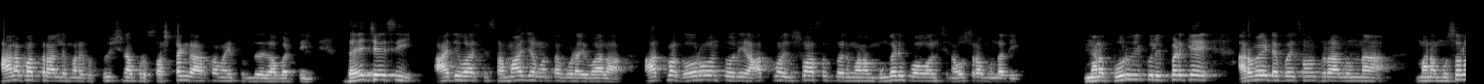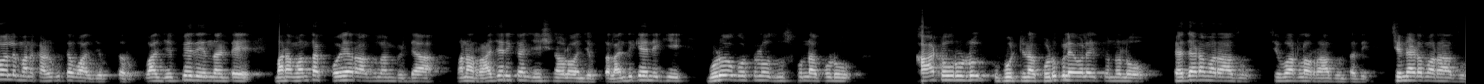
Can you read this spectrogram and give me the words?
తాళపత్రాల్ని మనకు చూసినప్పుడు స్పష్టంగా అర్థమవుతుంది కాబట్టి దయచేసి ఆదివాసీ సమాజం అంతా కూడా ఇవాళ ఆత్మ గౌరవంతో ఆత్మ మనం మనం ముంగడిపోవాల్సిన అవసరం ఉన్నది. మన పూర్వీకులు ఇప్పటికే అరవై డెబ్బై సంవత్సరాలు ఉన్న మన ముసలోళ్ళు మనకు అడిగితే వాళ్ళు చెప్తారు. వాళ్ళు చెప్పేది ఏంటంటే మనమంతా కోయ రాజులం బిడ్డ మనం రాజరికం చేసిన వాళ్ళం అని చెప్తారు. అందుకే నీకు మూడో గొట్టులో చూసుకున్నప్పుడు కాటూరులు పుట్టిన కొడుకులు ఎవరైతున్నారో పెద్దడమ రాజు చివర్లో రాజు ఉంటుంది. చిన్నడమ రాజు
